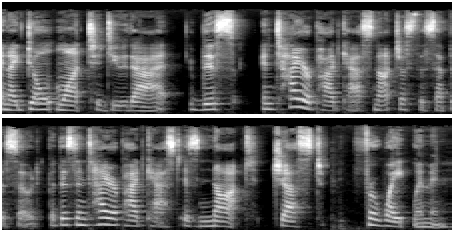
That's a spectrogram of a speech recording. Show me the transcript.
And I don't want to do that. This entire podcast, not just this episode, but this entire podcast is not just for white women.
